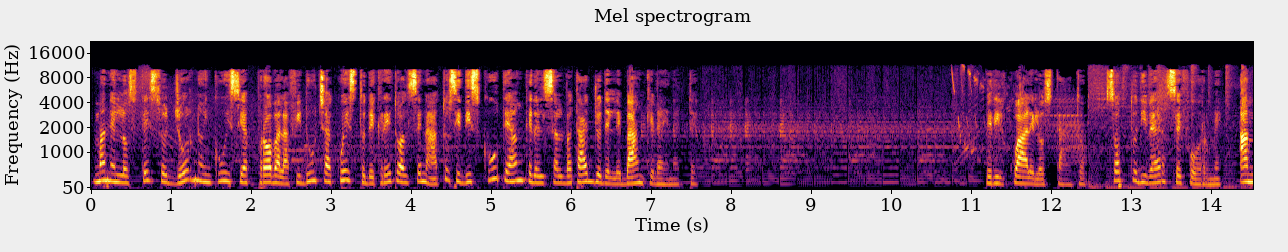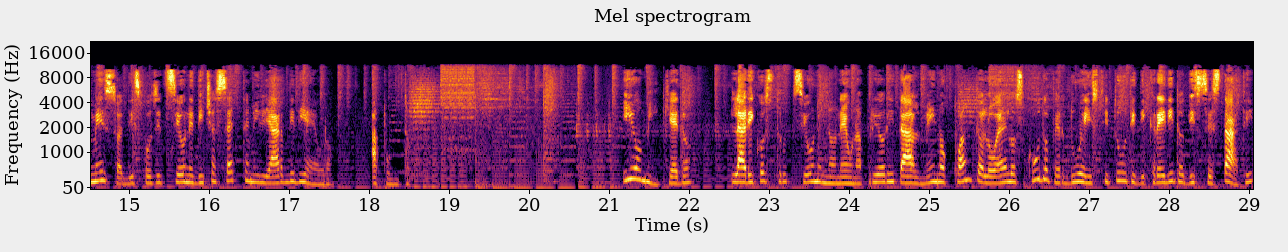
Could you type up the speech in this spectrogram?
ma nello stesso giorno in cui si approva la fiducia a questo decreto al Senato si discute anche del salvataggio delle banche venete. Per il quale lo Stato, sotto diverse forme, ha messo a disposizione 17 miliardi di euro. Appunto. Io mi chiedo, la ricostruzione non è una priorità almeno quanto lo è lo scudo per due istituti di credito dissestati?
